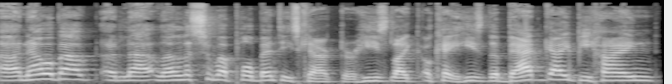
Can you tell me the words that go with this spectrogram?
Uh, now about uh, now, now let's talk about Paul Bettany's character. He's like okay, he's the bad guy behind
